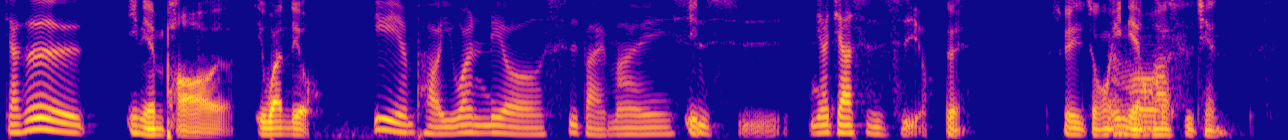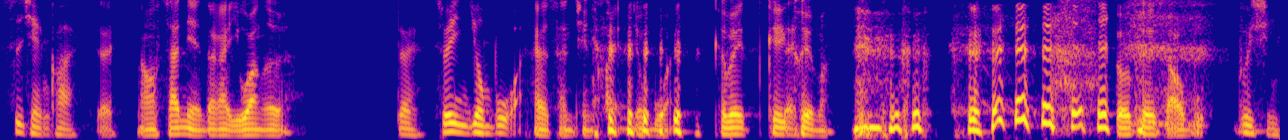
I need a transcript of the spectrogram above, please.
假设一年跑一万六。一年跑一万六，四百迈四十，你要加四十次油。对，所以总共一年花四千，四千块。对，然后三年大概一万二。对，所以你用不完，还有三千块用不完，可不可以可以退吗？多退少补不行，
